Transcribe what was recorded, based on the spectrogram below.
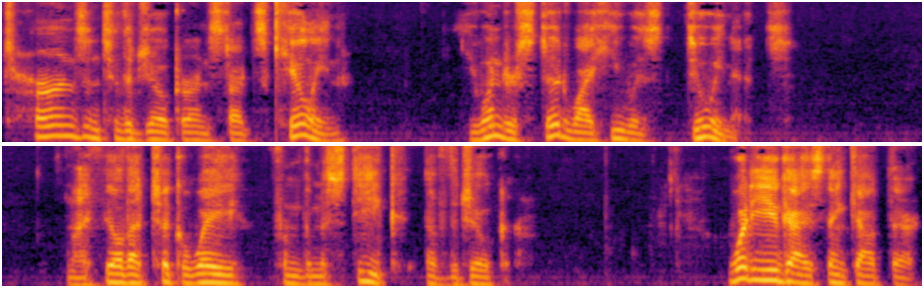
turns into the Joker and starts killing, you understood why he was doing it. And I feel that took away from the mystique of the Joker. What do you guys think out there?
